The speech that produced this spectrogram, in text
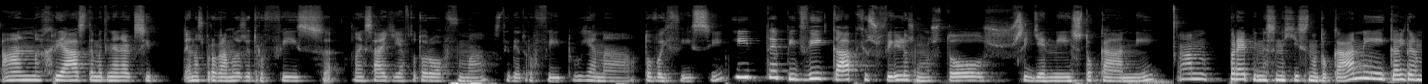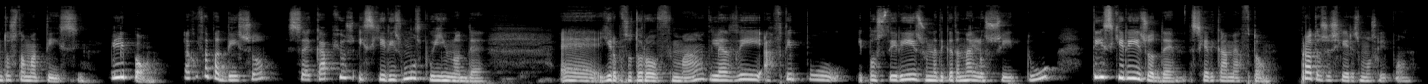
αν χρειάζεται με την έναρξη ενός προγράμματος διατροφής να εισάγει αυτό το ρόφημα στη διατροφή του για να το βοηθήσει, είτε επειδή κάποιος φίλος γνωστός συγγενής το κάνει, αν πρέπει να συνεχίσει να το κάνει ή καλύτερα να το σταματήσει. Λοιπόν, εγώ θα απαντήσω σε κάποιους ισχυρισμούς που γίνονται ε, γύρω από αυτό το ρόφημα, δηλαδή αυτοί που υποστηρίζουν την κατανάλωσή του, τι ισχυρίζονται σχετικά με αυτό; Πρώτος ισχυρισμός λοιπόν,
